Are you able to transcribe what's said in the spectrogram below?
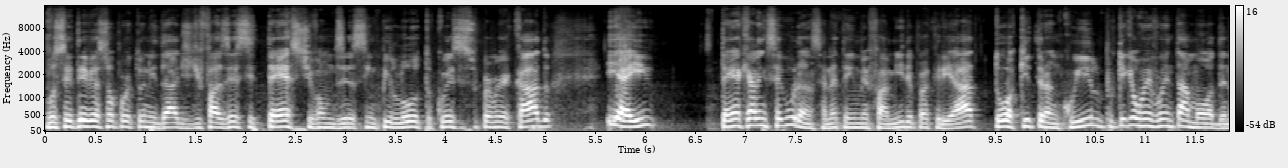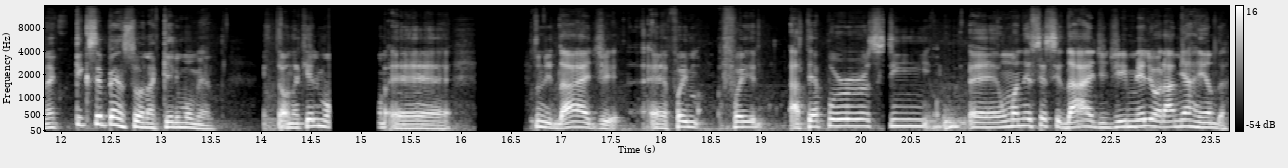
Você teve essa oportunidade de fazer esse teste, vamos dizer assim, piloto com esse supermercado. E aí tem aquela insegurança, né? Tenho minha família para criar, tô aqui tranquilo, por que, que eu vou inventar moda, né? O que, que você pensou naquele momento? Então, naquele momento, é, a oportunidade é, foi, foi até por assim, é, uma necessidade de melhorar minha renda.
